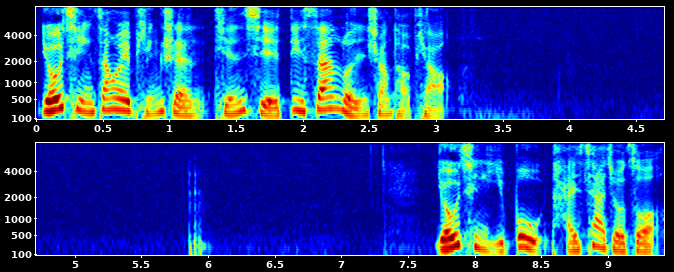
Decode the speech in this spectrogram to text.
有请三位评审填写第三轮商讨票。有请一步台下就坐。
